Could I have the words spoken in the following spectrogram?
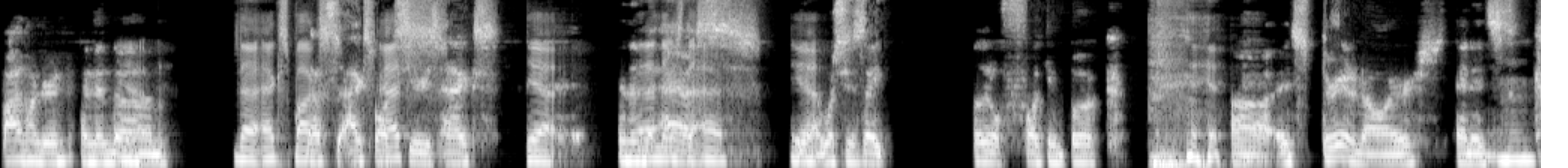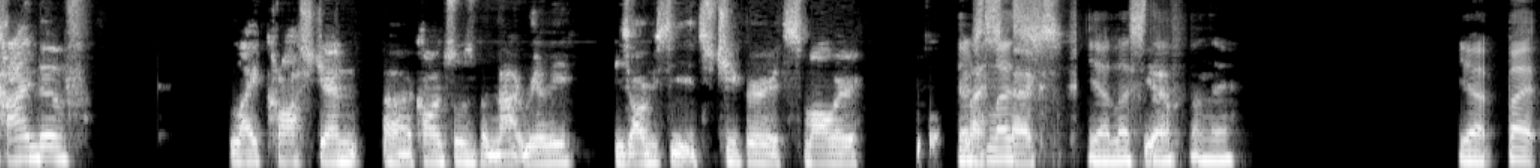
five hundred, and then the Yeah. um, The that's Xbox. the Xbox S. Series X, yeah. and then, And then the, there's S, the S. yeah. Yeah. which is like a little fucking book. Uh, it's three hundred dollars, and it's Mhm. kind of like cross-gen uh, consoles, but not really. Because obviously, it's cheaper, it's smaller, there's less, less, specs. yeah, less Yeah. stuff on there. Yeah, but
